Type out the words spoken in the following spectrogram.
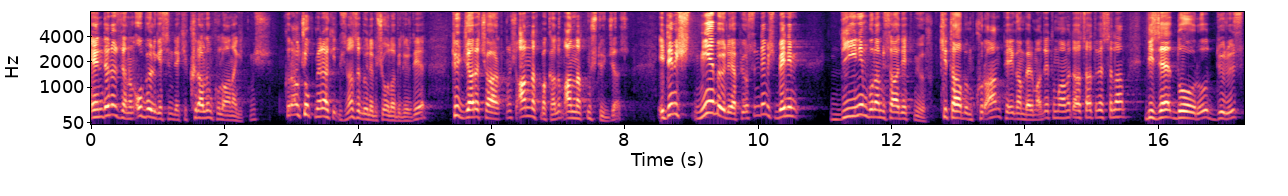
Endonezya'nın o bölgesindeki kralın kulağına gitmiş. Kral çok merak etmiş nasıl böyle bir şey olabilir diye. Tüccarı çağırtmış. Anlat bakalım. Anlatmış tüccar. E demiş niye böyle yapıyorsun? Demiş benim dinim buna müsaade etmiyor. Kitabım Kur'an, Peygamberim Hazreti Muhammed Aleyhisselatü Vesselam bize doğru, dürüst,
